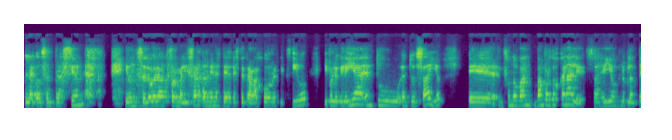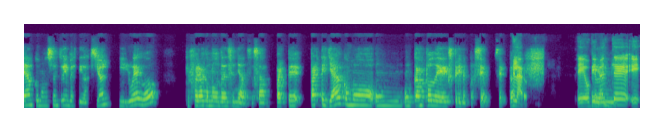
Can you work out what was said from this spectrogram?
la concentración y donde se logra formalizar también este, este trabajo reflexivo. Y por lo que leía en tu, en tu ensayo, eh, en el fondo van, van por dos canales. O sea, ellos lo plantean como un centro de investigación y luego que fuera como de enseñanza. O sea, parte, parte ya como un, un campo de experimentación, ¿cierto? Claro. Eh, obviamente, em,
